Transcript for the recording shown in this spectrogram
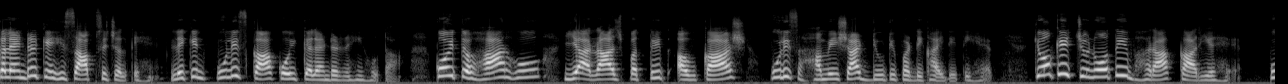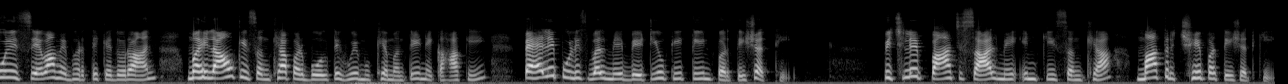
कैलेंडर के हिसाब से चलते हैं, लेकिन पुलिस का कोई कैलेंडर नहीं होता। कोई त्योहार हो या राजपत्रित अवकाश, पुलिस हमेशा ड्यूटी पर दिखाई देती है, क्योंकि चुनौती भरा कार्य है। पुलिस सेवा में भर्ती के दौरान महिलाओं की संख्या पर बोलते हुए मुख्यमंत्री ने कहा कि पहले पुलिस बल में बेटियों की तीन प्रतिशत थी। पिछले पाँच साल में इनकी संख्या मात्र छह प्रतिशत की,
